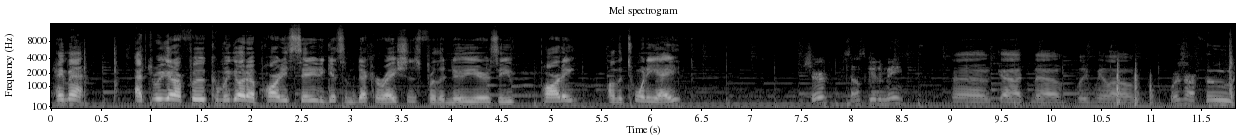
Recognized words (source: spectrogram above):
Hey, Matt. After we get our food, can we go to Party City to get some decorations for the New Year's Eve party on the 28th? Sure, sounds good to me. Oh God, no! Leave me alone. Where's our food?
